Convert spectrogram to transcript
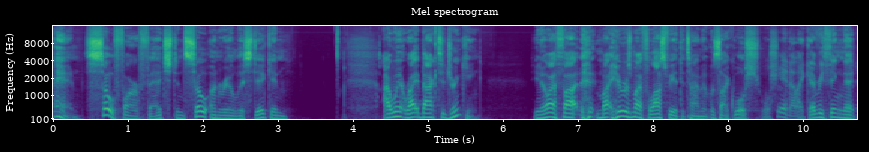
man, so far fetched and so unrealistic. And I went right back to drinking. You know, I thought my here was my philosophy at the time. It was like, well, sh- well, shit. Like everything that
